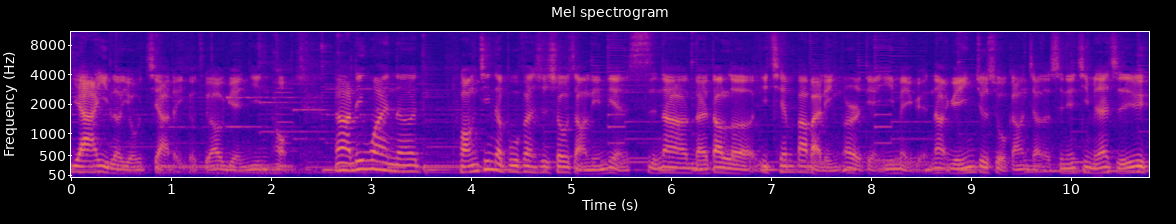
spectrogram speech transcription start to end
压抑了油价的一个主要原因哈。那另外呢，黄金的部分是收涨零点四，那来到了一千八百零二点一美元。那原因就是我刚刚讲的十年期美债值利率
